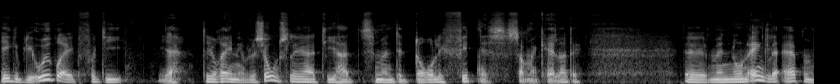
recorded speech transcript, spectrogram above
ikke blive udbredt, fordi ja, det er jo ren evolutionslære, at de har simpelthen det dårlige fitness, som man kalder det. Øh, men nogle enkelte af dem,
